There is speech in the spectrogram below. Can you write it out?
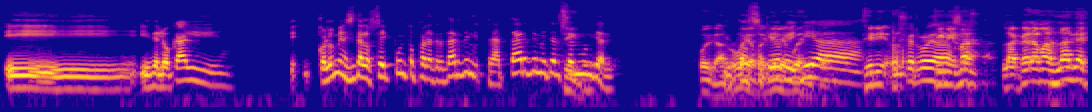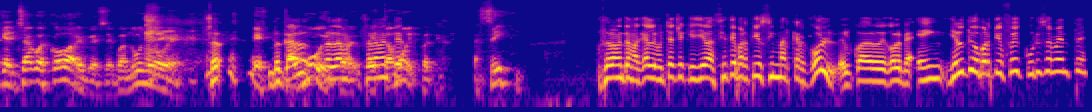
Y, de local, Colombia necesita los seis puntos para tratar de, tratar de meterse al Mundial. Oiga, Rueda, creo que hoy día, tiene, tiene más, la cara más larga que el Chaco Escobar, cuando uno lo ve. está, muy, está muy, sí solamente marcarle, muchachos, que lleva siete partidos sin marcar gol el cuadro de Colombia. y el último partido fue, curiosamente,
